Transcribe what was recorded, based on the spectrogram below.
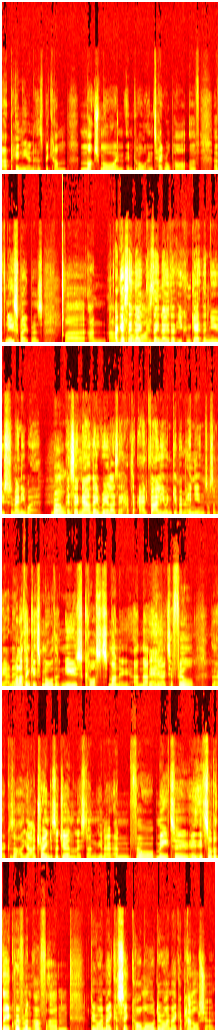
opinion has become much more important, integral part of of newspapers. Uh, and, and I guess they know because they know that you can get the news from anywhere. Well- and so now they realise they have to add value and give opinions or something. I. Well, I think it's more that news costs money, and that Yeah. you know to fill because I, you know, I trained as a journalist, and you know, and for me to, it, it's sort of the equivalent of. Um, do I make a sitcom or do I make a panel show?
